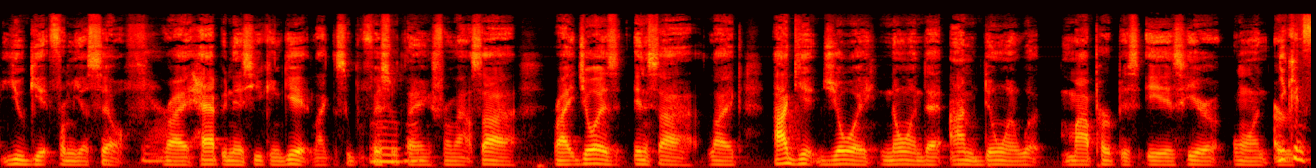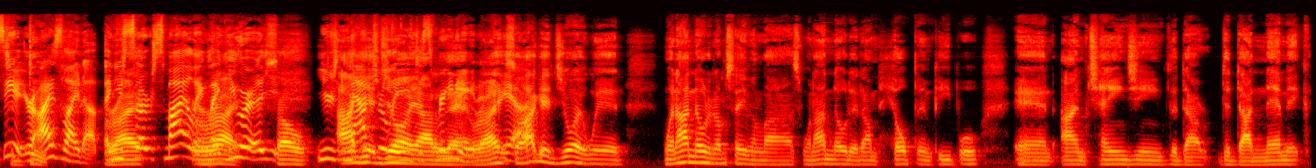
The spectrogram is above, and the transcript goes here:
you get from yourself, Yeah. right? Happiness you can get like the superficial Mhm. things from outside, right? Joy is inside. Like I get joy knowing that I'm doing what my purpose is here on earth. You can see it. Your do. eyes light up, and you start smiling like you are. So you're just I get joy just out of that, right? So. I get joy when when I know that I'm saving lives, when I know that I'm helping people, and I'm changing the dy- the dynamic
